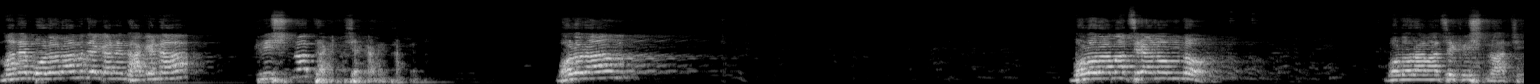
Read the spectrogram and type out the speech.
মানে বলরাম যেখানে থাকে না, কৃষ্ণ থাকে, সেখানে থাকে না। বলরাম বলরাম আছে আনন্দ, বলরাম আছে, কৃষ্ণ আছে।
